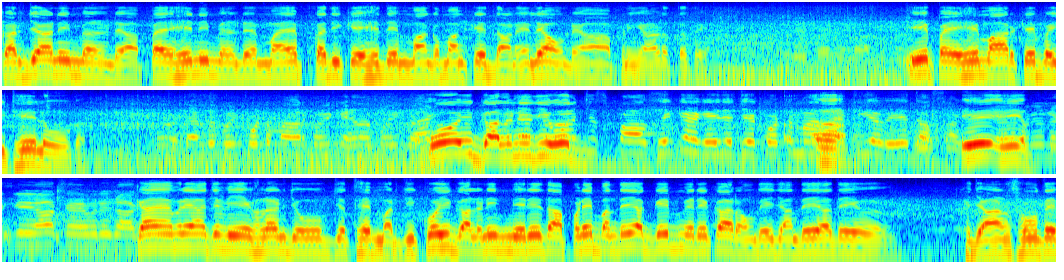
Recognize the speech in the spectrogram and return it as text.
ਕਰਜ਼ਾ ਨਹੀਂ ਮਿਲਣ ਡਿਆ ਪੈਸੇ ਨਹੀਂ ਮਿਲਣ ਡਿਆ ਮੈਂ ਕਦੀ ਕਿਸੇ ਦੇ ਮੰਗ ਮੰਗ ਕੇ ਦਾਣੇ ਲਿਆਉਣ ਡਿਆ ਆਪਣੀ ਆੜਤ ਤੇ। ਇਹ ਪੈਸੇ ਮਾਰ ਕੇ ਬੈਠੇ ਲੋਕ। ਉਹ ਟਾਈਮ ਤੇ ਕੋਈ ਕੁੱਟ ਮਾਰ ਕੋਈ ਕਿਸੇ ਦਾ ਕੋਈ ਗੱਲ ਕੋਈ ਗੱਲ ਨਹੀਂ ਜੀ ਉਹ ਜਸਪਾਲ ਸਿੰਘ ਹੈਗੇ ਜੇ- ਜੇ ਕੁੱਟ ਮਾਰ ਹਾਂ। ਲੈਂਦੀ ਹੋਵੇ ਇਹ ਦੱਸ ਇਹ ਇਹ ਲੱਗੇ ਆ ਕੈਮਰੇ ਜਾ ਕੈਮਰਿਆਂ 'ਚ ਵੇਖ ਲੈਣ ਜੋ ਜਿੱਥੇ ਮਰਜ਼ੀ। ਕੋਈ ਗੱਲ ਨਹੀਂ ਮੇਰੇ ਤਾਂ ਆਪਣੇ ਬੰਦੇ ਅੱਗੇ ਵੀ ਮੇਰੇ ਘਰ ਆਉਂਦੇ ਜਾਂਦੇ ਆ ਤੇ ਖਜਾਨ ਸੋਂ ਤੇ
